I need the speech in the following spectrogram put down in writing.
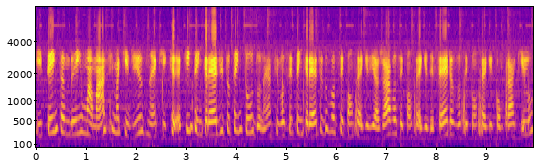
E tem também uma máxima que diz, né, que quem tem crédito tem tudo, né? Se você tem crédito, você consegue viajar, você consegue ir de férias, você consegue comprar aquilo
